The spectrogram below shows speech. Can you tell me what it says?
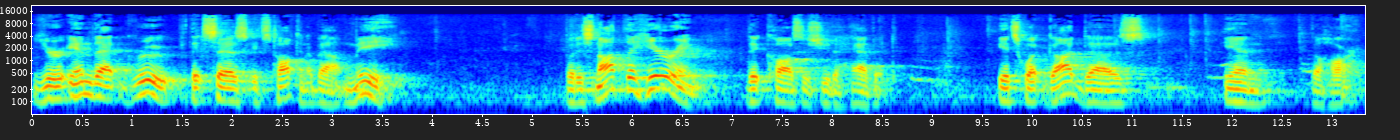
You're in that group that says it's talking about me. But it's not the hearing that causes you to have it, it's what God does in the heart.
